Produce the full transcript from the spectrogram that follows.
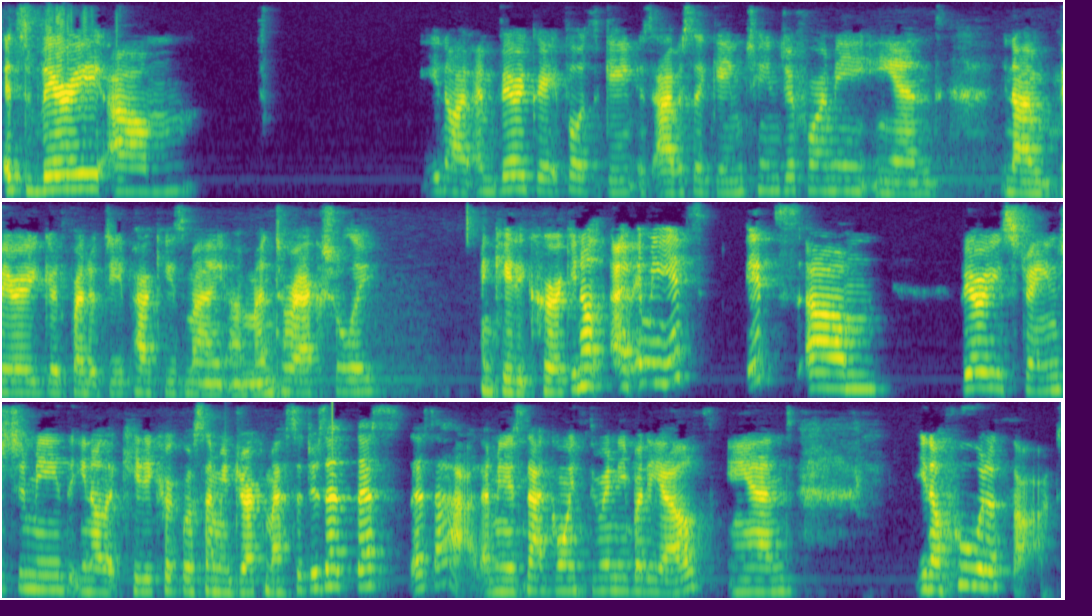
it's very um, you know I, am very grateful. It's a game. It's obviously a game changer for me, and you know I'm a very good friend of Deepak. He's my uh, mentor actually and Katie Couric. You know, I, I mean, it's it's um, very strange to me that you know that Katie Couric will send me direct messages. That that's that's odd. I mean, it's not going through anybody else, and you know, who would have thought?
